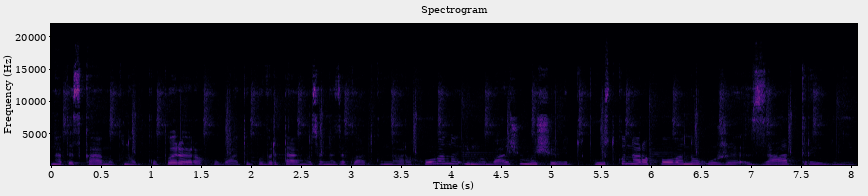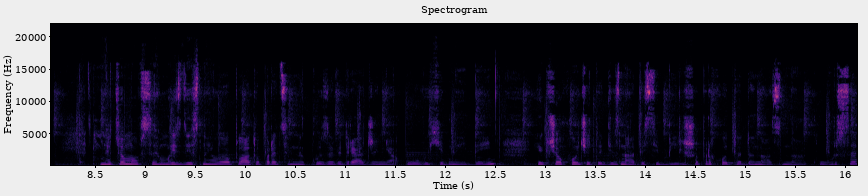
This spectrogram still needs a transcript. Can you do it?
натискаємо кнопку Перерахувати, повертаємося на закладку Нараховано, і ми бачимо, що відпустку нараховано уже за 3 дні. На цьому все. Ми здійснили оплату працівнику за відрядження у вихідний день. Якщо хочете дізнатися більше, приходьте до нас на курси.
